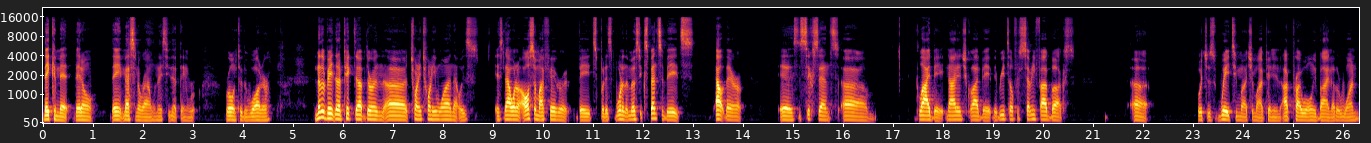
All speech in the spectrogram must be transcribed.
They commit. They don't. They ain't messing around when they see that thing ro- rolling through the water. Another bait that I picked up during uh, 2021 that was is now one of also my favorite baits, but it's one of the most expensive baits out there. Is the 6th Sense um, glide bait, nine inch glide bait. They retail for 75 bucks, uh, which is way too much in my opinion. I probably will only buy another one,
